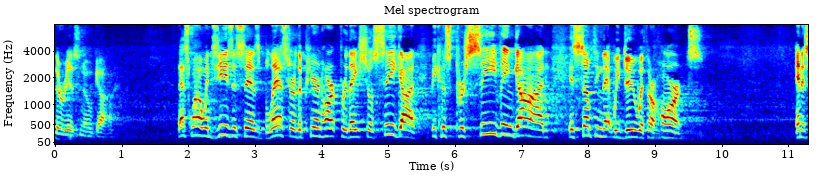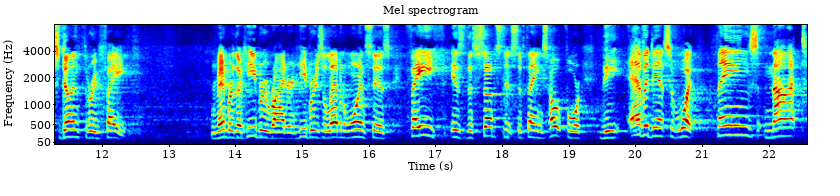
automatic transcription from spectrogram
There is no God. That's why when Jesus says, Blessed are the pure in heart, for they shall see God, because perceiving God is something that we do with our hearts. And it's done through faith. Remember, the Hebrew writer in Hebrews 11 1 says, Faith is the substance of things hoped for, the evidence of what? Things not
